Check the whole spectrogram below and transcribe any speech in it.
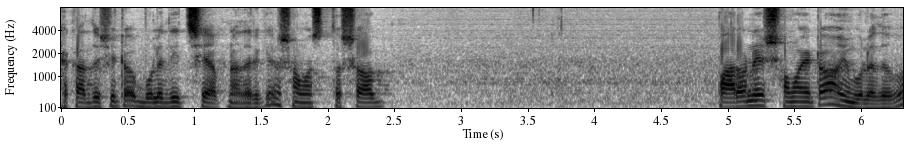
একাদশীটাও বলে দিচ্ছি আপনাদেরকে সমস্ত সব পারণের সময়টাও আমি বলে দেবো।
